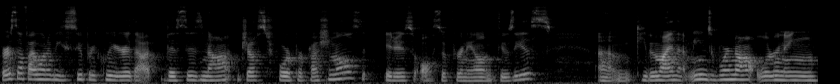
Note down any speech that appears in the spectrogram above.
First off, I want to be super clear that this is not just for professionals, it is also for nail enthusiasts. Um, keep in mind that means we're not learning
